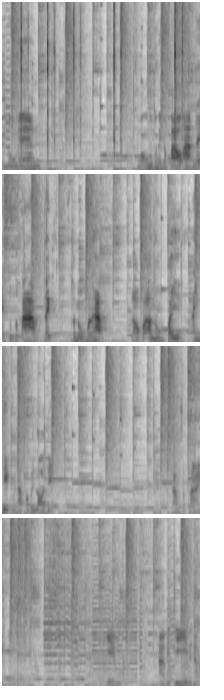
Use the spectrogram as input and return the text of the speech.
สโนว์แมน มองลงไปในกระเป๋า อะ ได้ตุ๊กตา ได้ขนมมานะครับ เราก็เอาขนมไปให้เด็กนะครับ เอาไปล่อเด็ก ตามสไตล์ของเกม RPG นะครับ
